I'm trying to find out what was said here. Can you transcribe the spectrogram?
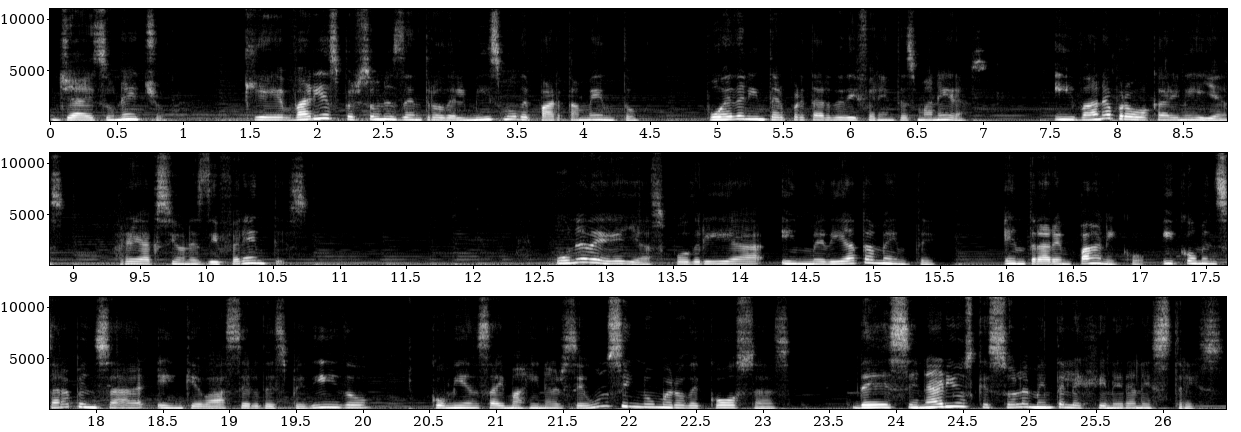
ya es un hecho, que varias personas dentro del mismo departamento pueden interpretar de diferentes maneras y van a provocar en ellas reacciones diferentes. Una de ellas podría inmediatamente entrar en pánico y comenzar a pensar en que va a ser despedido, comienza a imaginarse un sinnúmero de cosas, de escenarios que solamente le generan estrés.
